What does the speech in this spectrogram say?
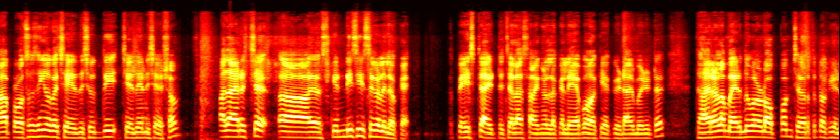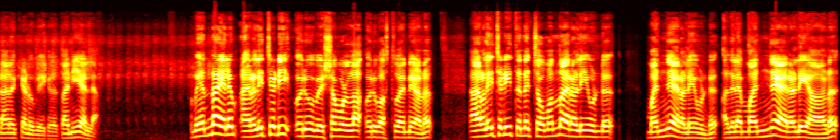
ആ പ്രോസസ്സിംഗ് ഒക്കെ ചെയ്ത് ശുദ്ധി ചെയ്തതിന് ശേഷം അത് അരച്ച് സ്കിൻ ഡിസീസുകളിലൊക്കെ പേസ്റ്റ് ആയിട്ട് ചില സ്ഥലങ്ങളിലൊക്കെ ലേപമാക്കിയൊക്കെ ഇടാൻ വേണ്ടിയിട്ട് ധാരാളം മരുന്നുകളോടൊപ്പം ചേർത്തിട്ടൊക്കെ ഇടാനൊക്കെയാണ് ഉപയോഗിക്കുന്നത്. തനിയല്ല. അപ്പോൾ എന്തായാലും അരളിച്ചെടി ഒരു വിഷമുള്ള ഒരു വസ്തു തന്നെയാണ്. അരളിച്ചെടി തന്നെ ചുമന്ന അരളിയുണ്ട്. മഞ്ഞ അരളിയുമുണ്ട് അതിലെ മഞ്ഞ അരളിയാണ്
